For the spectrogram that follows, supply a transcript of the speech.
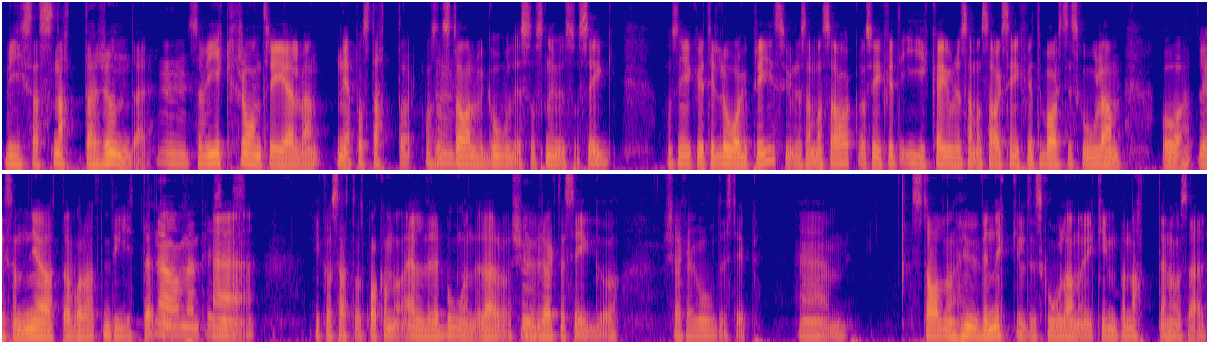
Vi gick så här snattarrundor. Mm. Så vi gick från 311 ner på Statoil och så Mm. stal vi godis och snus och cigg. Och sen gick vi till lågpris, gjorde samma sak. Och så gick vi till Ica, gjorde samma sak. Sen gick vi tillbaka till skolan och liksom njöt av vårat byte. Typ. Ja, men precis. Äh, gick och satte oss bakom någon äldreboende där och tjuvrökte cigg och käkade godis typ. Um, stal någon huvudnyckel till skolan och gick in på natten och så här.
